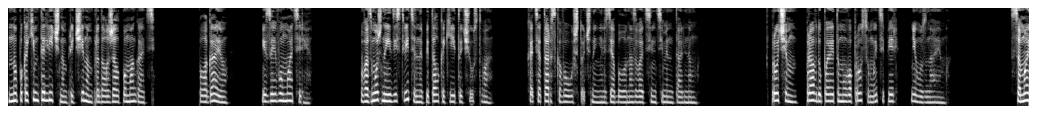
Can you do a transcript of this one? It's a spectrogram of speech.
но по каким-то личным причинам продолжал помогать. Полагаю, из-за его матери. Возможно, и действительно питал какие-то чувства, хотя Тарского уж точно нельзя было назвать сентиментальным. Впрочем, правду по этому вопросу мы теперь не узнаем. Сама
